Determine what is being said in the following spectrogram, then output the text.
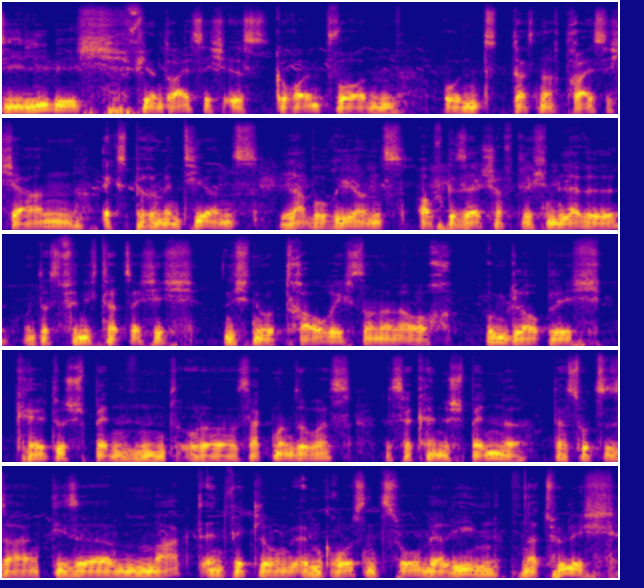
die Liebig 34 ist geräumt worden und das nach 30 Jahren Experimentierens, Laborierens auf gesellschaftlichem Level. Und das finde ich tatsächlich nicht nur traurig, sondern auch unglaublich kältespendend oder sagt man sowas? Das ist ja keine Spende dass sozusagen diese Marktentwicklung im großen Zoo Berlin natürlich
